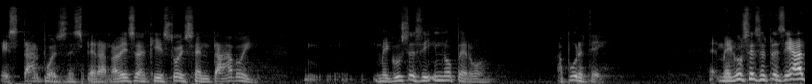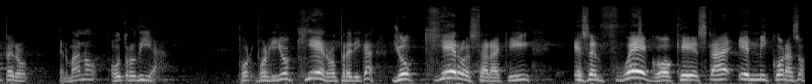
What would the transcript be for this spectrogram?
estar pues esperando. A veces aquí estoy sentado y me gusta ese himno, pero apúrate. Me gusta ese especial, pero hermano, otro día. porque yo quiero predicar, yo quiero estar aquí. Es el fuego que está en mi corazón.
